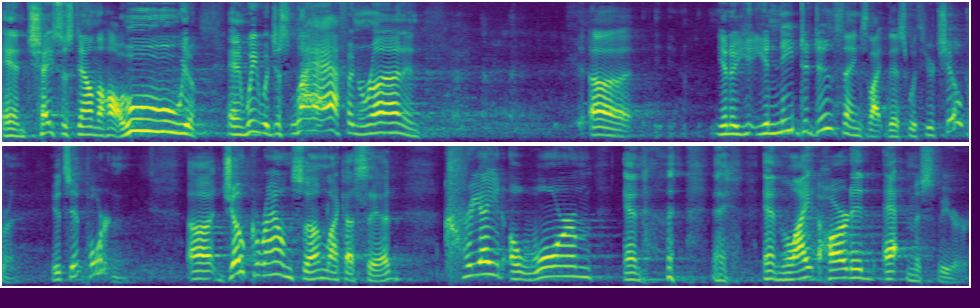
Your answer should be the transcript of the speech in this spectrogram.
and chase us down the hall. Ooh, you know, and we would just laugh and run and uh, you know, you, you, need to do things like this with your children. It's important. Uh, joke around some, like I said. Create a warm and, and light-hearted atmosphere.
